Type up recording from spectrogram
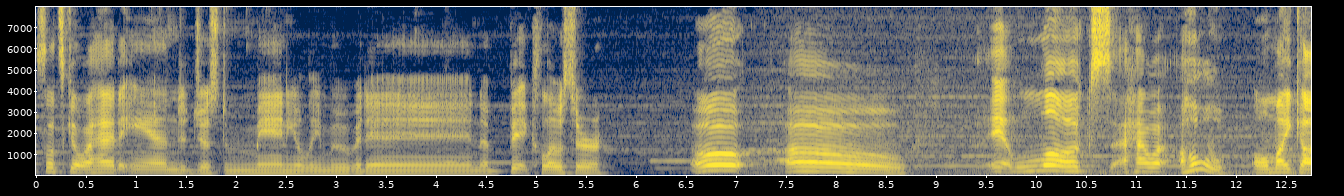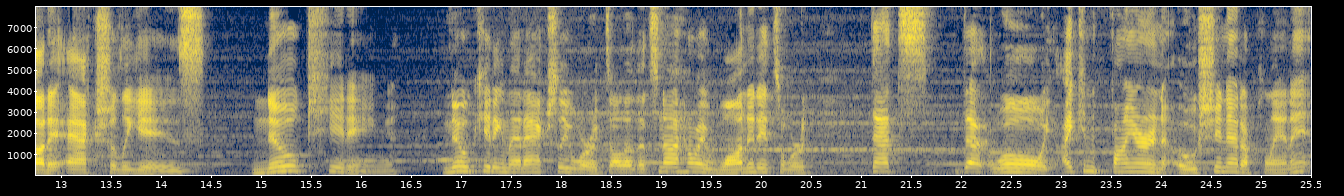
So let's go ahead and just manually move it in a bit closer. Oh, oh, it looks how, oh, oh my god, it actually is. No kidding. No kidding, that actually worked. Although that's not how I wanted it to work. That's, that, whoa, I can fire an ocean at a planet?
